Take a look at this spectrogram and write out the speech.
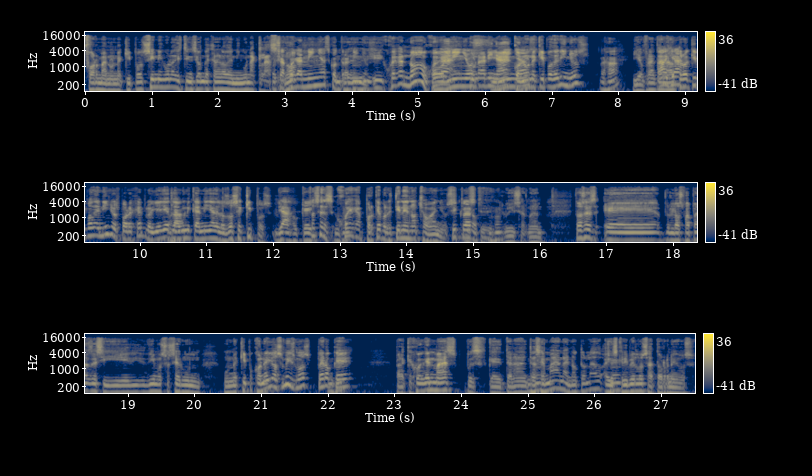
forman un equipo sin ninguna distinción de género de ninguna clase. O sea, ¿no? juegan niñas contra niños. Y juegan, no, juega niños una con un equipo de niños Ajá. y enfrentan Ah, a ya. otro equipo de niños, por ejemplo, y ella es la única niña de los dos equipos. Ya, ok. Entonces Ujú. juega, ¿por qué? Porque tienen ocho años. Sí, claro. este. Luis Hernán. Entonces, eh, los papás decidimos hacer un, un equipo con ellos mismos, pero que para que jueguen más, pues que tengan entre Ujú. semana en otro lado, e Sí. inscribirlos a torneos.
